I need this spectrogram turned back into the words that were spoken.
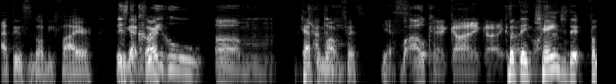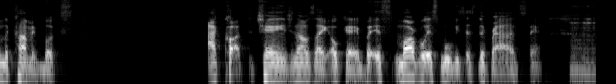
I think this is gonna be fire. Then Is the got Kree who um Captain, Captain- Marvel fifth. Yes. well, okay, got it, got it. I but they didn't watch that changed it from the comic books. I caught the change and I was like, okay, but it's Marvel, it's movies, it's different. I understand. Mhm.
